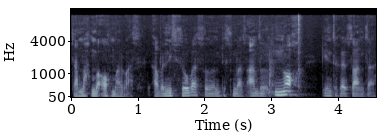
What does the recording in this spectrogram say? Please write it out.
da machen wir auch mal was. Aber nicht sowas, sondern ein bisschen was anderes. Noch interessanter.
